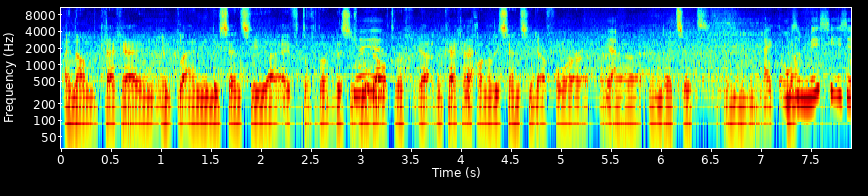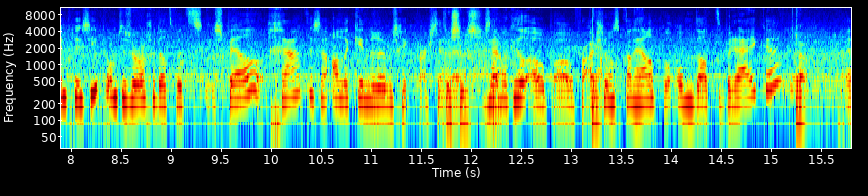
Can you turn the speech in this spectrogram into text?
En dan krijg jij een, een kleine licentie, ja, even toch dat businessmodel Ja, ja. terug. Ja, dan krijg jij gewoon een licentie daarvoor eh, en that's it. En, Kijk, onze missie is in principe om te zorgen dat we het spel gratis aan alle kinderen beschikbaar stellen. Precies, Daar zijn we ook heel open over. Als je ons kan helpen om dat te bereiken. Ja. Eh,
